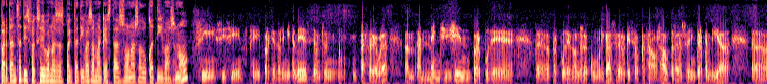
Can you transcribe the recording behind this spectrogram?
Per tant, satisfacció i bones expectatives amb aquestes zones educatives, no? Sí, sí, sí, sí perquè delimita més, doncs t'has de veure amb, amb menys gent per poder eh, per poder doncs, comunicar-se, veure què és el que fan els altres, intercanviar eh,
